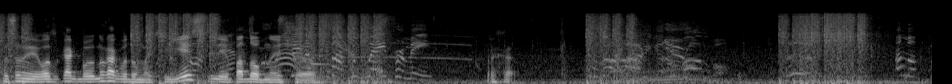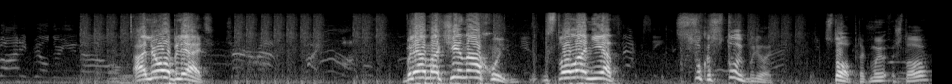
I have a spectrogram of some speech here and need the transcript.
Пацаны, вот как бы, ну как вы думаете, есть ли подобное еще? Проход... Алло, блядь! Бля, мочи нахуй! Ствола нет! Сука, стой, блядь! Стоп, так мы... Что?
